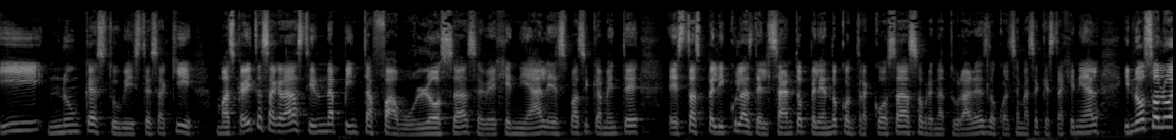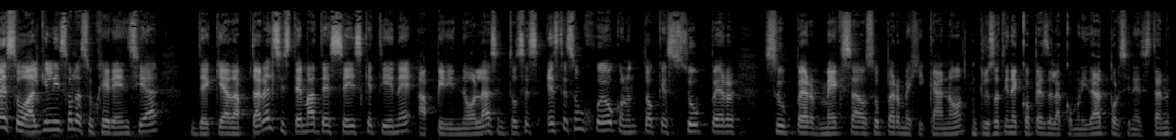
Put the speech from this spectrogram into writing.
y nunca estuviste aquí. Mascaritas Sagradas tiene una pinta fabulosa, se ve genial, es básicamente estas películas del santo peleando contra cosas sobrenaturales, lo cual se me hace que está genial. Y no solo eso, alguien le hizo la sugerencia de que adaptar el sistema D6 que tiene a pirinolas. Entonces, este es un juego con un toque súper, súper mexa o súper mexicano. Incluso tiene copias de la comunidad por si necesitan,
